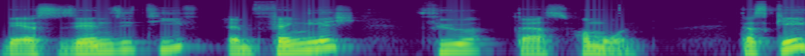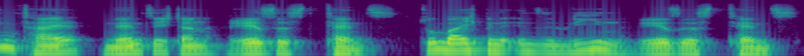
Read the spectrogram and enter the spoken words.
der ist sensitiv, empfänglich für das Hormon. Das Gegenteil nennt sich dann Resistenz, zum Beispiel eine Insulinresistenz,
